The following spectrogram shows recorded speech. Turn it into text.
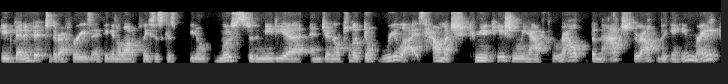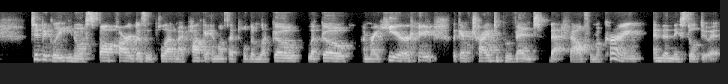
gave benefit to the referees, I think, in a lot of places, because you know most of the media and general public don't realize how much communication we have throughout the match, throughout the game, right? Typically, you know, a small card doesn't pull out of my pocket unless I've told them, let go, let go, I'm right here, right? Like I've tried to prevent that foul from occurring, and then they still do it,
